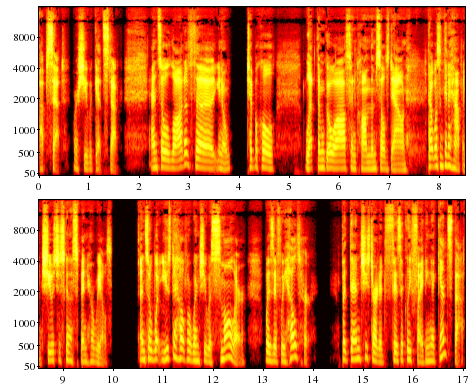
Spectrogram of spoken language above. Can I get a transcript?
upset where she would get stuck. And so a lot of the, you know, typical let them go off and calm themselves down, that wasn't going to happen. She was just going to spin her wheels. And so what used to help her when she was smaller was if we held her. But then she started physically fighting against that.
